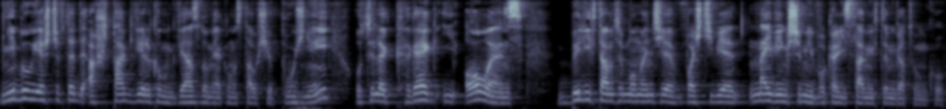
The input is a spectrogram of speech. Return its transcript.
nie był jeszcze wtedy aż tak wielką gwiazdą, jaką stał się później, o tyle Craig i Owens byli w tamtym momencie właściwie największymi wokalistami w tym gatunku.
